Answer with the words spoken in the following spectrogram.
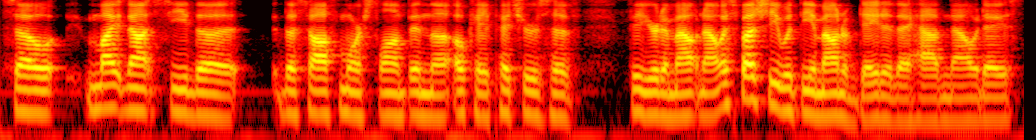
so might not see the the sophomore slump in the okay pitchers have figured him out now, especially with the amount of data they have nowadays,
